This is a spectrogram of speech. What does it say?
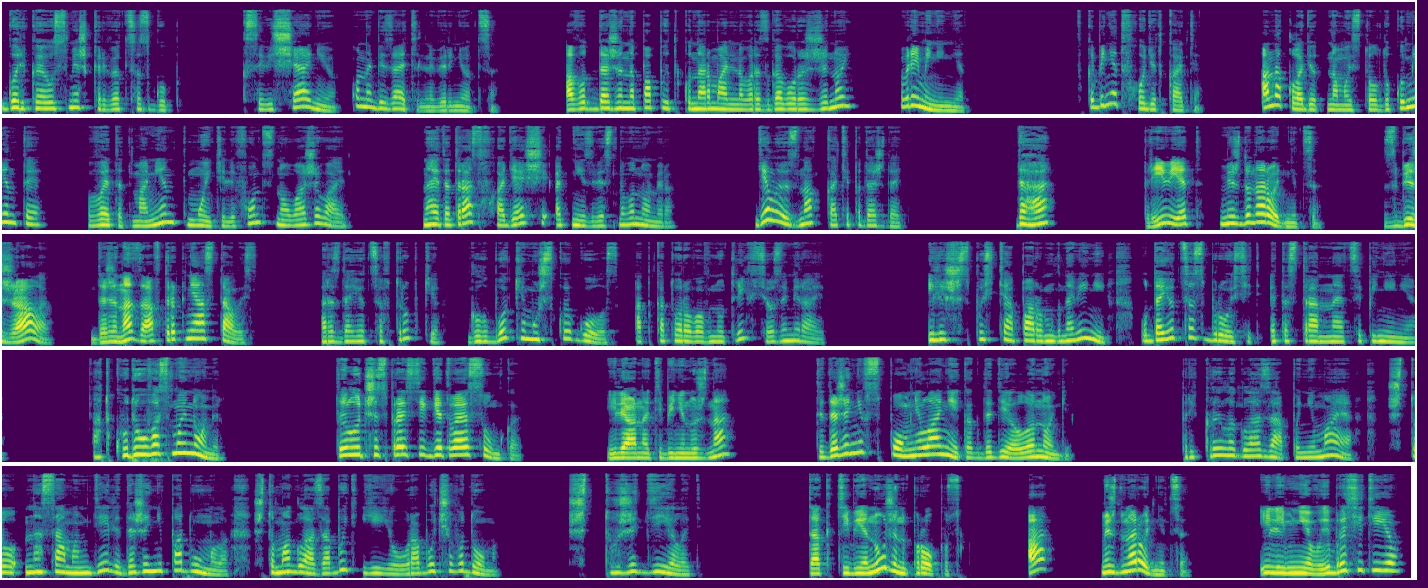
Горькая усмешка рвется с губ. К совещанию он обязательно вернется. А вот даже на попытку нормального разговора с женой времени нет. В кабинет входит Катя. Она кладет на мой стол документы. В этот момент мой телефон снова оживает. На этот раз входящий от неизвестного номера. Делаю знак Кате подождать. «Да?» «Привет, международница!» «Сбежала? Даже на завтрак не осталось!» Раздается в трубке глубокий мужской голос, от которого внутри все замирает. И лишь спустя пару мгновений удается сбросить это странное оцепенение. «Откуда у вас мой номер?» «Ты лучше спроси, где твоя сумка. Или она тебе не нужна? Ты даже не вспомнила о ней, когда делала ноги». Прикрыла глаза, понимая, что на самом деле даже не подумала, что могла забыть ее у рабочего дома. Что же делать? Так тебе нужен пропуск? А, международница? Или мне выбросить ее?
